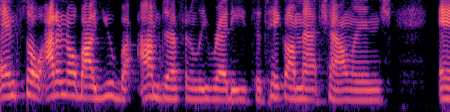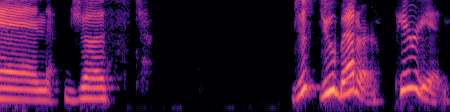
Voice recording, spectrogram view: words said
And so, I don't know about you, but I'm definitely ready to take on that challenge and just just do better. Period.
